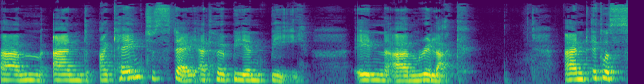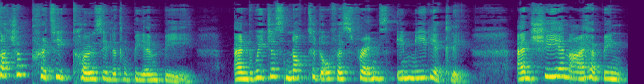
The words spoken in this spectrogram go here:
um, and I came to stay at her B&B in um. And it was such a pretty, cozy little B&B. And we just knocked it off as friends immediately. And she and I have been,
